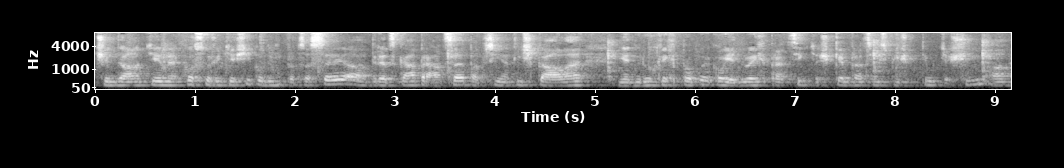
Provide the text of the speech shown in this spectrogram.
čím dál tím jako složitější kognitivní procesy a vědecká práce patří na té škále jednoduchých, jako jednoduchých prací k těžkým pracím spíš k tím těžším a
